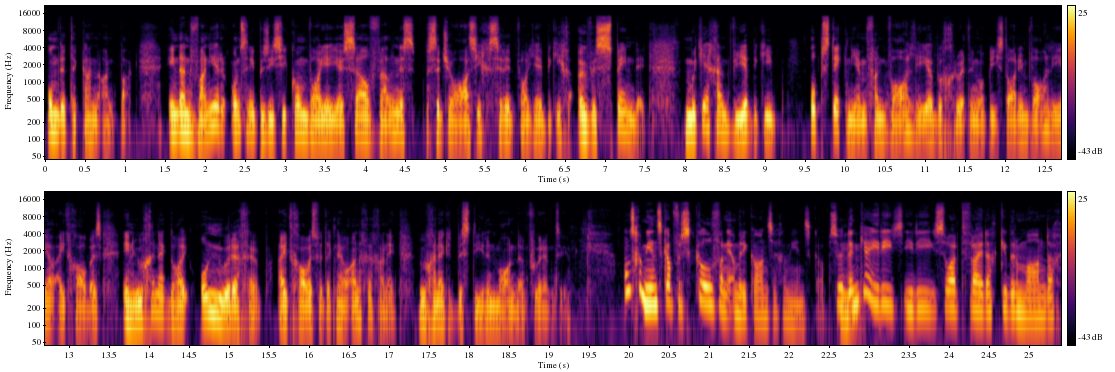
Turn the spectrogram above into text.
om dit te kan aanpak. En dan wanneer ons in die posisie kom waar jy jouself wel in 'n situasie gesit het waar jy 'n bietjie geoverspend het, moet jy gaan weer bietjie opstek neem van waar lê jou begroting op die stadium, waar lê jou uitgawes en hoe gaan ek daai onnodige uitgawes wat ek nou aangegaan het, hoe gaan ek dit bestuur in maande vorentoe? Ons gemeenskap verskil van die Amerikaanse gemeenskap. So hmm. dink jy hierdie hierdie swart Vrydag Kubermaandag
